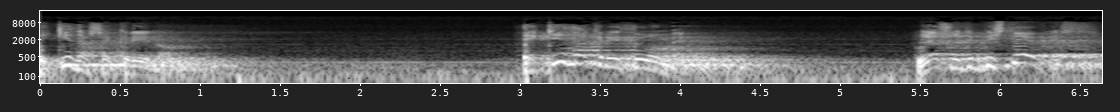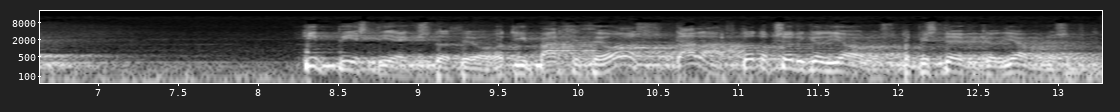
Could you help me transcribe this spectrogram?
Εκεί θα σε κρίνω. Εκεί θα κριθούμε. Λες ότι πιστεύεις. Τι πίστη έχεις στο Θεό. Ότι υπάρχει Θεός; Καλά αυτό το ξέρει και ο διάβολος. Το πιστεύει και ο διάβολος αυτό.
